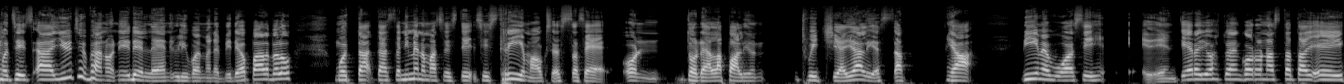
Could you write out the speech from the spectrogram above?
Mutta siis äh, YouTubehan on edelleen ylivoimainen videopalvelu, mutta tässä nimenomaisesti siis striimauksessa se on todella paljon Twitchia jäljessä. Ja viime vuosi, en tiedä johtuen koronasta tai ei,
